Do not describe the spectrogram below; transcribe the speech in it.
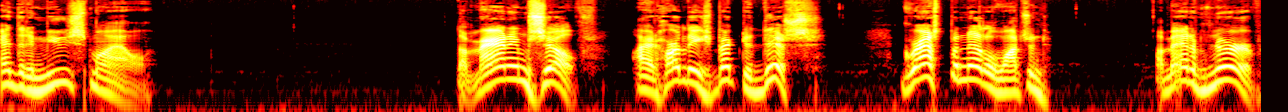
and an amused smile. The man himself. I had hardly expected this. Grasp the nettle, Watson. A man of nerve.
